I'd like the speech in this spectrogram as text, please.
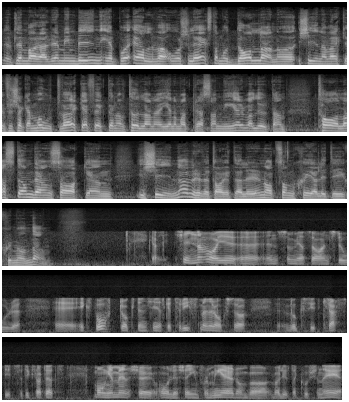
Slutligen bara, renminbin är på 11 års lägsta mot dollarn och Kina verkar försöka motverka effekten av tullarna genom att pressa ner valutan. Talas det om den saken i Kina överhuvudtaget eller är det något som sker lite i skymundan? Ja, Kina har ju, eh, en, som jag sa, en stor eh, export och den kinesiska turismen har också eh, vuxit kraftigt. Så det är klart att många människor håller sig informerade om vad valutakurserna är.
